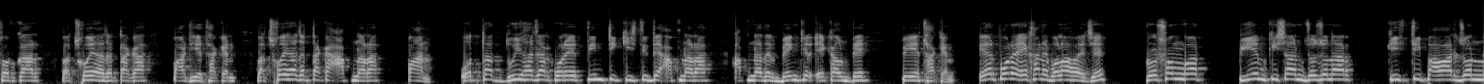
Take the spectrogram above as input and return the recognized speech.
সরকার বা ছয় হাজার টাকা পাঠিয়ে থাকেন বা ছয় হাজার টাকা আপনারা পান। অর্থাৎ দুই হাজার করে তিনটি কিস্তিতে আপনারা আপনাদের ব্যাংকের অ্যাকাউন্টে পেয়ে থাকেন। এরপরে এখানে বলা হয়েছে, প্রসঙ্গত পিএম কিষাণ যোজনার কিস্তি পাওয়ার জন্য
